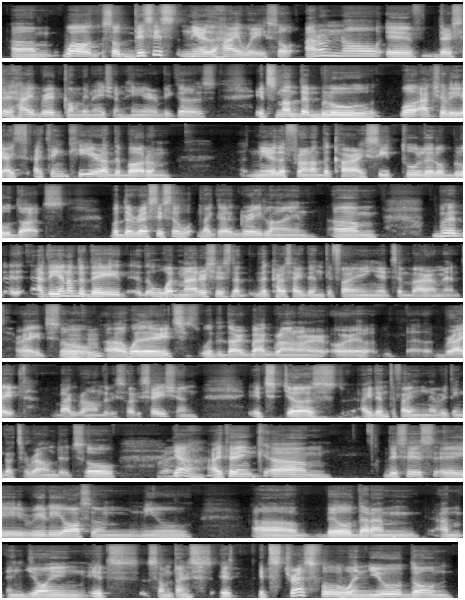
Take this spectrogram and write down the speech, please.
um, well. So this is near the highway. So I don't know if there's a hybrid combination here because it's not the blue. Well, actually, I I think here at the bottom, near the front of the car, I see two little blue dots, but the rest is a, like a gray line. Um, but at the end of the day, what matters is that the car's identifying its environment, right? So Mhm. uh, whether it's with a dark background or, or a, a bright background on the visualization, it's just identifying everything that's around it. So Right. yeah, I think um, this is a really awesome new uh, build that I'm I'm enjoying. It's sometimes it, it's stressful when you don't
